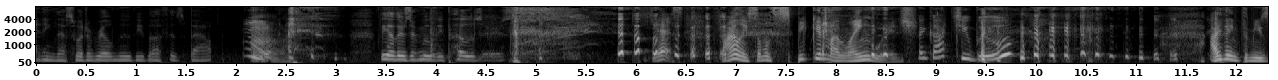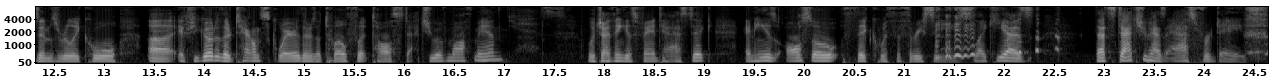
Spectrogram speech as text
I think that's what a real movie buff is about. the others are movie posers. Yes. Finally someone's speaking my language. I got you, boo. I think the museum's really cool. Uh, if you go to their town square, there's a 12 foot tall statue of Mothman. yes. which I think is fantastic. And he is also thick with the three C's. like he has that statue has ass for days.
